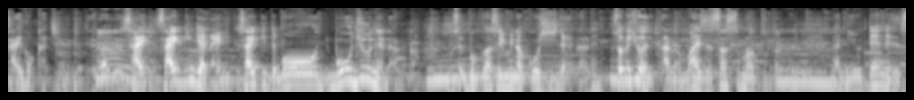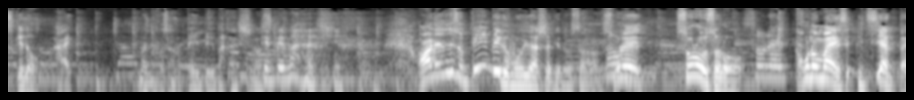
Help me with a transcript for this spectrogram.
最後勝ち抜いて、まあさい最近じゃない最近ってもうもう10年になるか、僕がセミナー講師時代からね。その日はあの前説させてもらっとったんで、何言うてんねんですけどはい。まみこさんのペイペイ話します。ペペ話。あれですよペイペイで思い出したけどさそれそろそろこの前いつやった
